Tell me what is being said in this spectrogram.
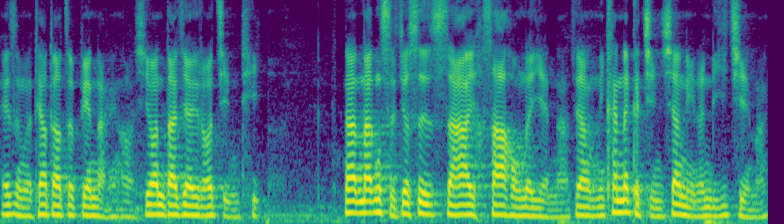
哎，怎么跳到这边来哈？希望大家有所警惕。那当时就是杀杀红了眼啊，这样你看那个景象，你能理解吗？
